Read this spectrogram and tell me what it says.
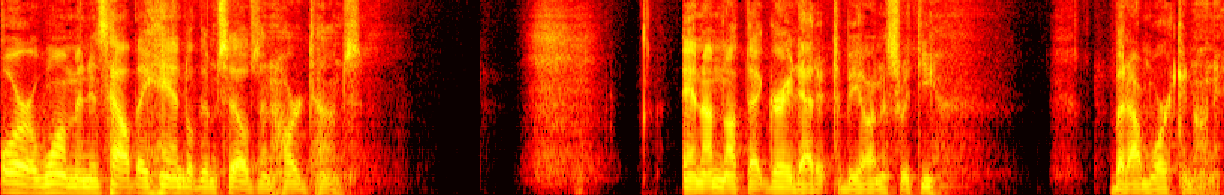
or a woman is how they handle themselves in hard times. And I'm not that great at it, to be honest with you, but I'm working on it.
